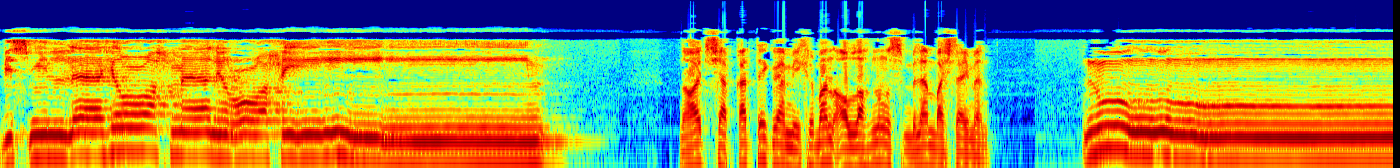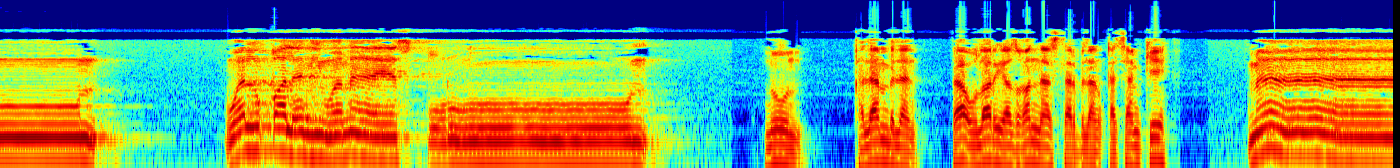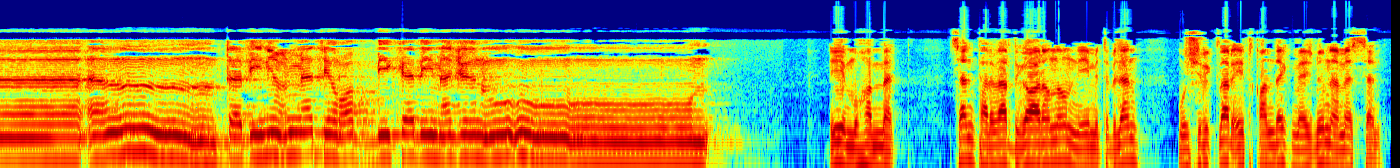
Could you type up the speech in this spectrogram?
بسم الله الرحمن الرحيم şəfqətlik və mehriban Allah'ın ismi bilan başlayman. نون والقلم وما يسطرون Nun, qalam bilan va ular yozgan narsalar bilan qasamki, ما كنت بنعمة ربك بمجنون. إي محمد سن پروردگارنن نعمت بلن مشرکلر اتقاندك مجنون أمسن.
